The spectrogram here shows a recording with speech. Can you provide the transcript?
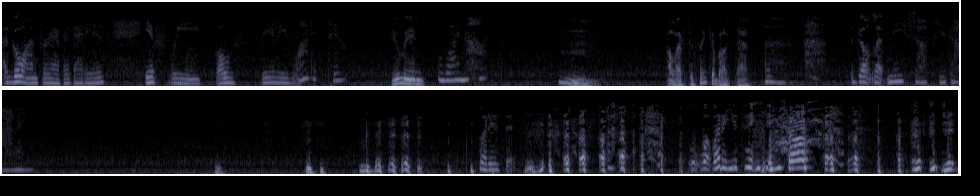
Uh, go on forever, that is, if we both really wanted to. You mean, Why not? hmm. I'll have to think about that. Uh, don't let me stop you, darling. What is it? what, what are you thinking? did,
